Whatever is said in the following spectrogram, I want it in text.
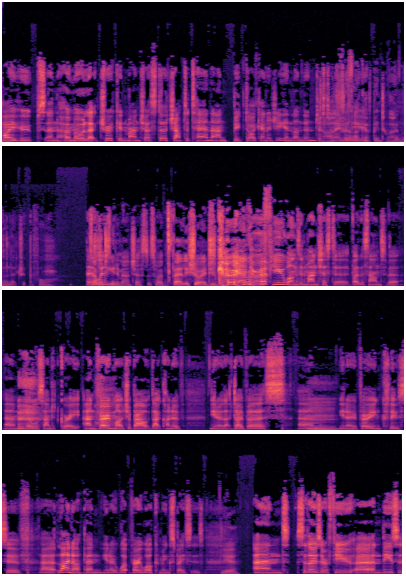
High Hoops and Homo Electric in Manchester, Chapter 10 and Big Dyke Energy in London, just to Oh, I name feel a like few. I've been to Homo Electric before. There's I went just- to uni Manchester, so I'm fairly sure I did go. yeah, there are a few ones in Manchester by the sounds of it um, that all sounded great and very much about that kind of, you know, that diverse, um, you know, very inclusive uh, lineup and, you know, w- very welcoming spaces. yeah. And so those are a few, uh, and these are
